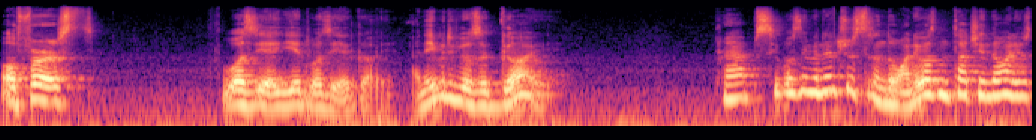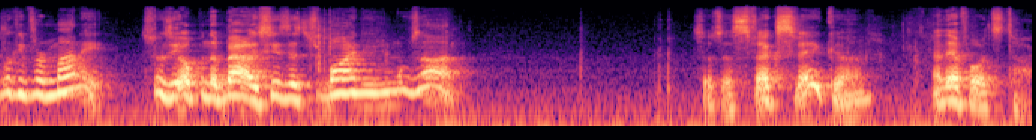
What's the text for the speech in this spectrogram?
Well, first, was he a yid? Was he a guy? And even if he was a guy, perhaps he wasn't even interested in the wine. He wasn't touching the wine. He was looking for money. As soon as he opened the barrel, he sees it's wine. And he moves on. So it's a svek sveka, and therefore it's tar.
